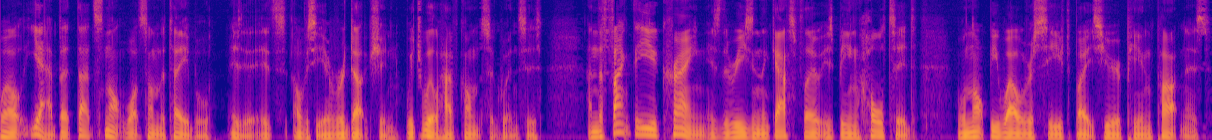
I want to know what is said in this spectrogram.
Well, yeah, but that's not what's on the table, is it? It's obviously a reduction, which will have consequences. And the fact that Ukraine is the reason the gas flow is being halted will not be well received by its European partners.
